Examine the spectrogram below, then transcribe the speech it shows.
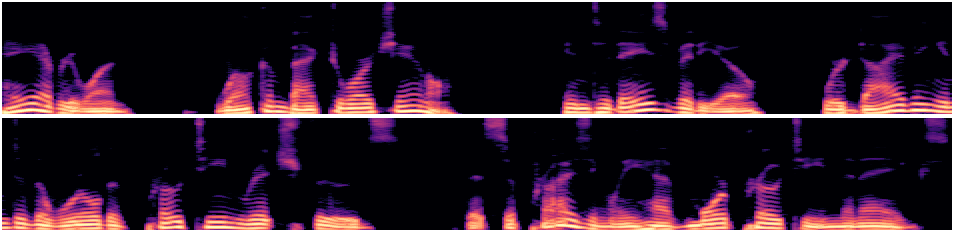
Hey everyone, welcome back to our channel. In today's video, we're diving into the world of protein-rich foods that surprisingly have more protein than eggs.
